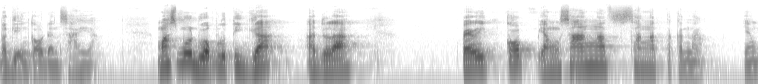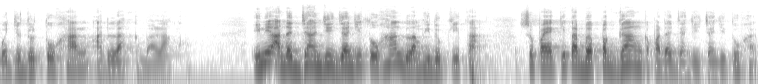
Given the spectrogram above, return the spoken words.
bagi engkau dan saya. Mazmur 23 adalah perikop yang sangat-sangat terkenal yang berjudul Tuhan adalah kebalaku. Ini ada janji-janji Tuhan dalam hidup kita supaya kita berpegang kepada janji-janji Tuhan.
